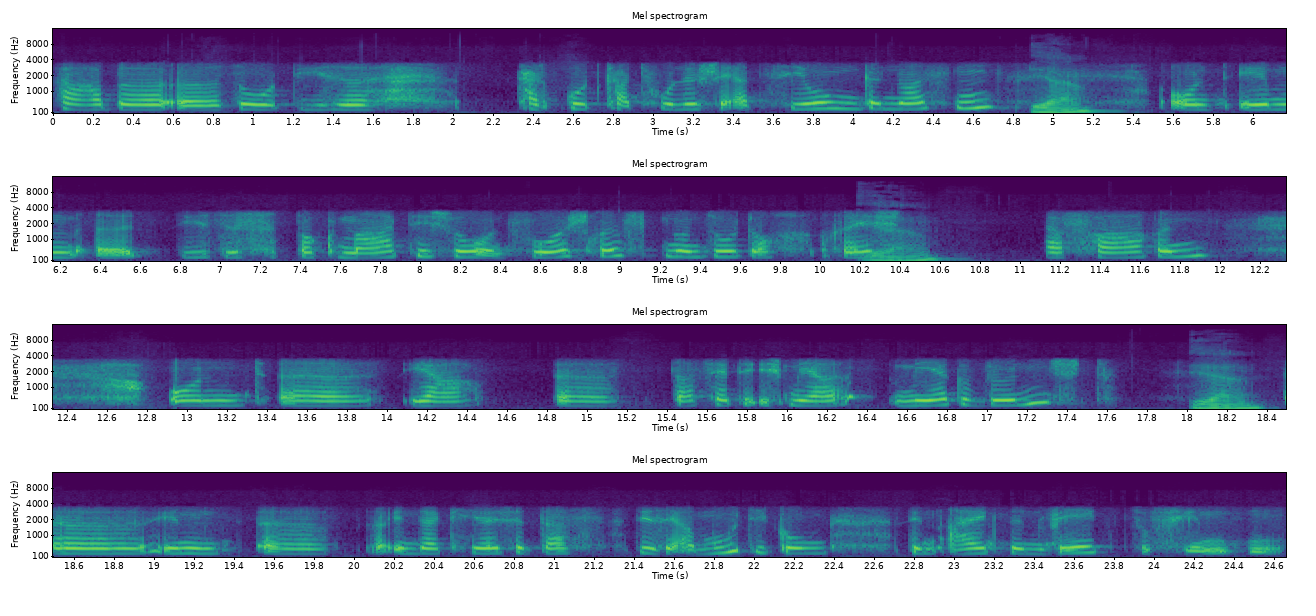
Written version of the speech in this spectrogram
habe äh, so diese gut katholische Erziehung genossen. Ja. Und eben äh, dieses Dogmatische und Vorschriften und so doch recht ja. erfahren. Und äh, ja, äh, das hätte ich mir mehr gewünscht ja. Äh, in, äh, in der Kirche, dass diese Ermutigung, den eigenen Weg zu finden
